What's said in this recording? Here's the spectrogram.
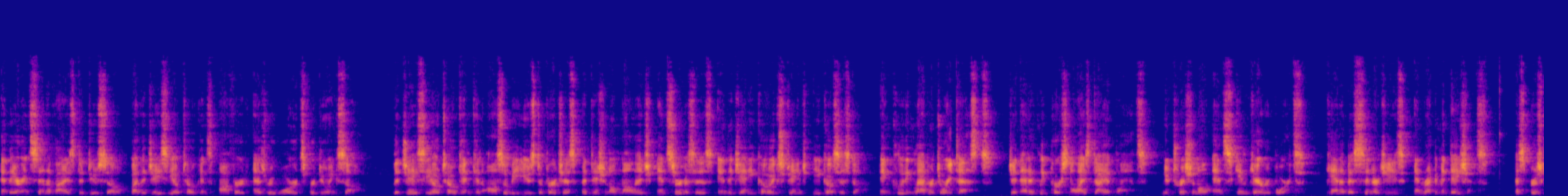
and they are incentivized to do so by the JCO tokens offered as rewards for doing so. The JCO token can also be used to purchase additional knowledge and services in the Jennyco Exchange ecosystem, including laboratory tests, genetically personalized diet plans, nutritional and skincare reports, cannabis synergies and recommendations. As pres-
